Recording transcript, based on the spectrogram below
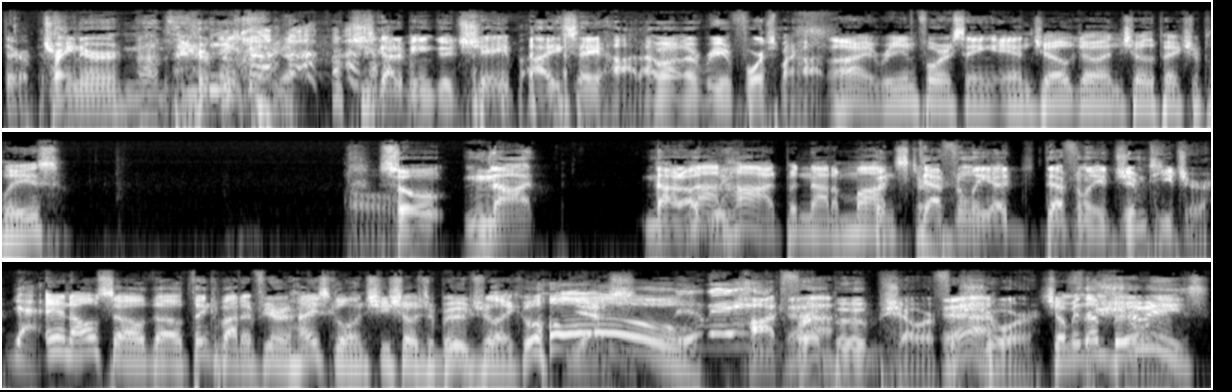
Therapist. trainer, not a therapist. She's got to be in good shape. I say hot. I want to reinforce my hot. All right, reinforcing. And Joe, go ahead and show the picture, please. Oh. So not not ugly, Not hot, but not a but monster. definitely a definitely a gym teacher. Yes. And also, though, think about it. If you're in high school and she shows your boobs, you're like, whoa! Hot for Yeah. a boob shower for Yeah. sure. Show me For them sure. boobies.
